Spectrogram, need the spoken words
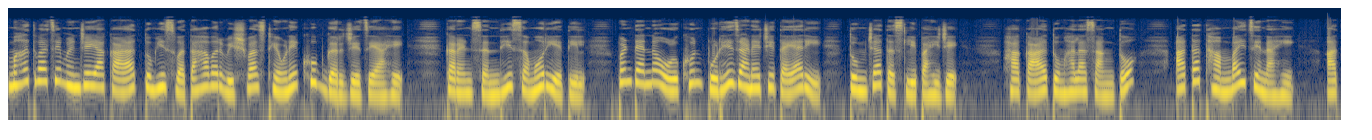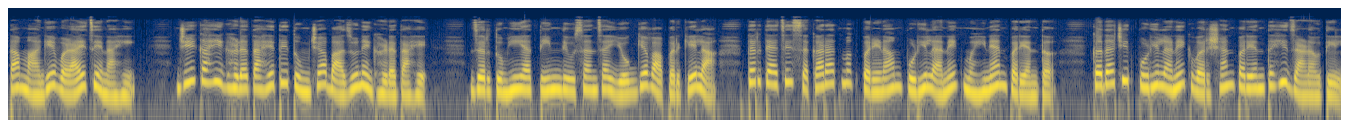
महत्त्वाचे म्हणजे या काळात तुम्ही स्वतःवर विश्वास ठेवणे खूप गरजेचे आहे. कारण संधी समोर येतील पण त्यांना ओळखून पुढे जाण्याची तयारी तुमच्यात असली पाहिजे. हा काळ तुम्हाला सांगतो आता थांबायचे नाही आता मागे वळायचे नाही. जे काही घडत आहे ते तुमच्या बाजूने घडत आहे. जर तुम्ही या तीन दिवसांचा योग्य वापर केला तर त्याचे सकारात्मक परिणाम पुढील अनेक महिन्यांपर्यंत कदाचित पुढील अनेक वर्षांपर्यंतही जाणवतील.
